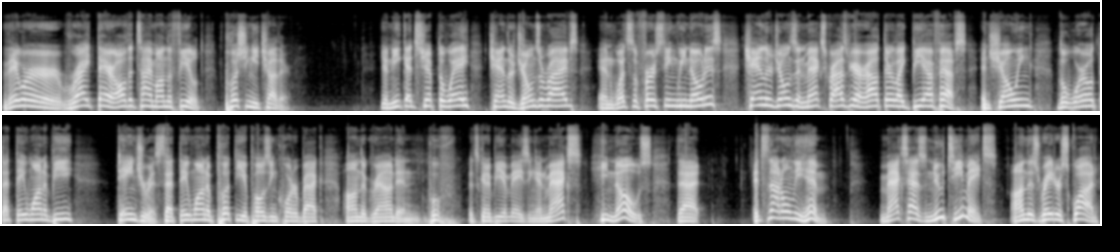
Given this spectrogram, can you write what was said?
They were right there all the time on the field, pushing each other. Yannick gets shipped away. Chandler Jones arrives. And what's the first thing we notice? Chandler Jones and Maxx Crosby are out there like BFFs and showing the world that they want to be dangerous, that they want to put the opposing quarterback on the ground, and poof, it's going to be amazing. And Maxx, he knows that it's not only him. Maxx has new teammates on this Raiders squad,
